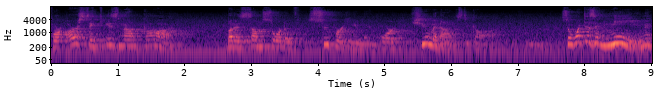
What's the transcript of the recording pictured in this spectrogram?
for our sake is not God, but is some sort of superhuman or humanized God. So, what does it mean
